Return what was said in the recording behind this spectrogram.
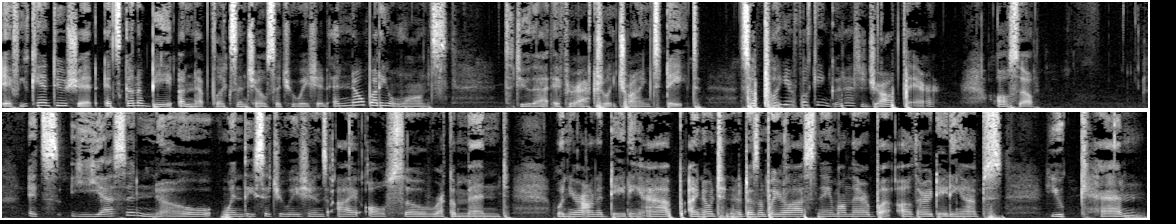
if you can't do shit, it's gonna be a Netflix and chill situation. And nobody wants to do that if you're actually trying to date. So put your fucking good ass job there. Also, it's yes and no when these situations. I also recommend when you're on a dating app. I know Tinder doesn't put your last name on there, but other dating apps you can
